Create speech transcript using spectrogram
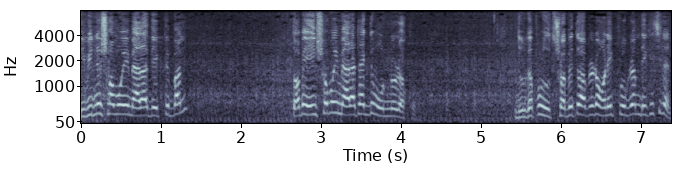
বিভিন্ন সময়ে মেলা দেখতে পান। তবে এই সময় মেলাটা একদম অন্যরকম। দুর্গাপুর উৎসবে তো আপনারা অনেক প্রোগ্রাম দেখেছিলেন।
